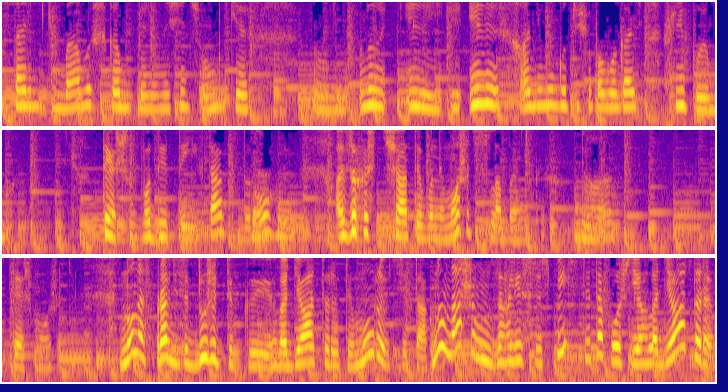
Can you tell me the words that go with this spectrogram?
стареньким бабушкам переносить сумки. м, Ну, или, или они могут еще помогать слепым. Теж водити їх так дорогою. А захищати вони можуть слабеньких? Да. Теж можуть. Ну насправді це дуже такі гладіатори, тимуровці. Так, ну в нашому взагалі суспільстві також є гладіатори.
